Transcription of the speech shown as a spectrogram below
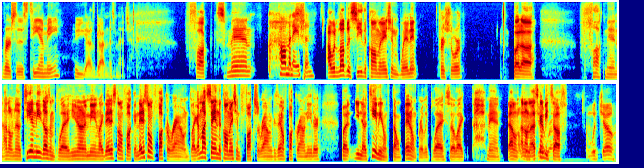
versus TME. Who you guys got in this match? Fuck, man. Culmination. I would love to see the culmination win it for sure. But uh, fuck, man, I don't know. TME doesn't play. You know what I mean? Like they just don't fucking. They just don't fuck around. Like I'm not saying the combination fucks around because they don't fuck around either. But you know, TME don't don't they don't really play. So like, man, I don't I don't know. That's gonna be Joe, tough. I'm with Joe,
